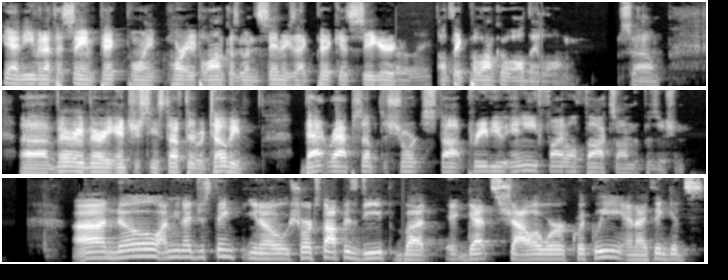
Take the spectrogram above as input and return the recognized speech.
Yeah, and even at the same pick point, Jorge Polanco's going the same exact pick as Seager. Totally. I'll take Polanco all day long. So, uh, very, very interesting stuff there with Toby that wraps up the shortstop preview. Any final thoughts on the position? Uh, no, I mean, I just think, you know, shortstop is deep, but it gets shallower quickly. And I think it's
